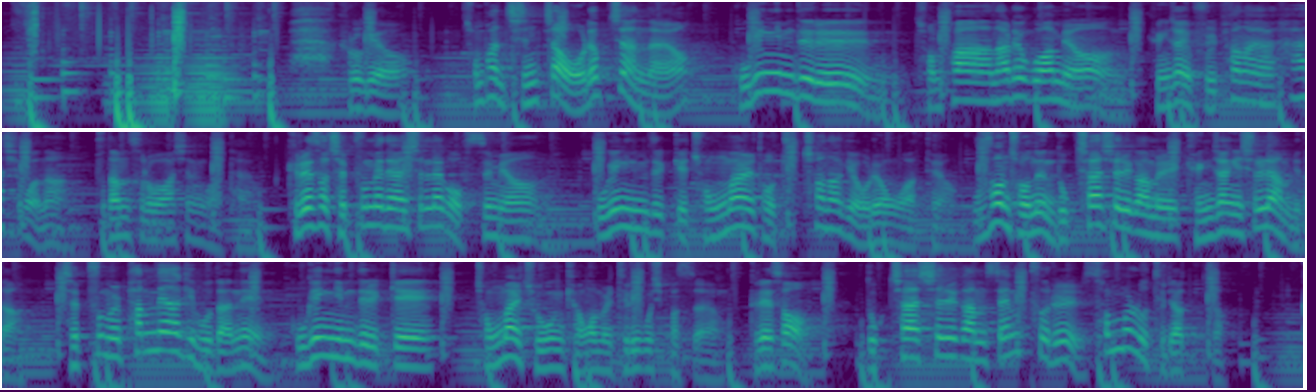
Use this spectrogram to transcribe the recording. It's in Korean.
하, 그러게요. 전판 진짜 어렵지 않나요? 고객님들은 전판하려고 하면 굉장히 불편하시거나 부담스러워 하시는 것 같아요. 그래서 제품에 대한 신뢰가 없으면 고객님들께 정말 더 추천하기 어려운 것 같아요. 우선 저는 녹차 실감을 굉장히 신뢰합니다. 제품을 판매하기보다는 고객님들께 정말 좋은 경험을 드리고 싶었어요. 그래서 녹차 실감 샘플을 선물로 드렸죠.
